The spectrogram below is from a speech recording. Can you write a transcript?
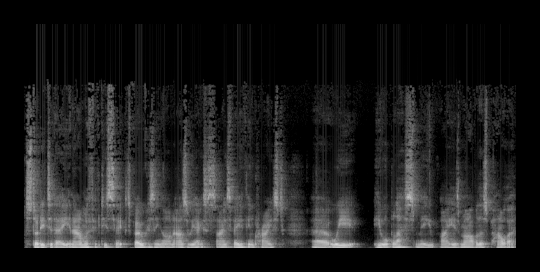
study today in Alma 56 focusing on as we exercise faith in Christ uh, we he will bless me by his marvelous power.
